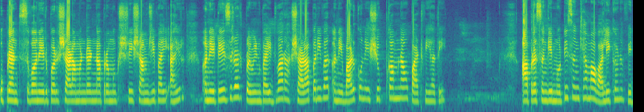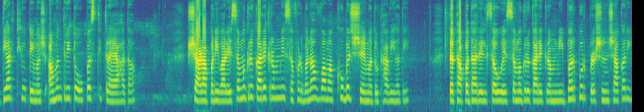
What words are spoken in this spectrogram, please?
ઉપરાંત સ્વનિર્ભર શાળા મંડળના પ્રમુખ શ્રી શ્યામજીભાઈ આહિર અને ટ્રેઝરર પ્રવીણભાઈ દ્વારા શાળા પરિવાર અને બાળકોને શુભકામનાઓ પાઠવી હતી. આ પ્રસંગે મોટી સંખ્યામાં વાલીગણ, વિદ્યાર્થીઓ તેમજ આમંત્રિતો ઉપસ્થિત રહ્યા હતા. શાળા પરિવારે સમગ્ર કાર્યક્રમને સફળ બનાવવામાં ખૂબ જ જહેમત ઉઠાવી હતી. તથા પધારેલ સૌએ સમગ્ર કાર્યક્રમની ભરપૂર પ્રશંસા કરી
